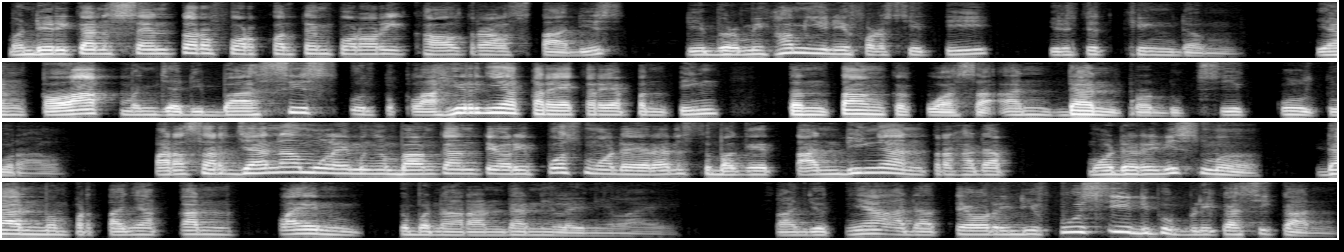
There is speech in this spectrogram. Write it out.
mendirikan Center for Contemporary Cultural Studies di Birmingham University, United Kingdom, yang kelak menjadi basis untuk lahirnya karya-karya penting tentang kekuasaan dan produksi kultural. Para sarjana mulai mengembangkan teori postmodern sebagai tandingan terhadap modernisme dan mempertanyakan klaim kebenaran dan nilai-nilai. Selanjutnya ada teori difusi dipublikasikan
